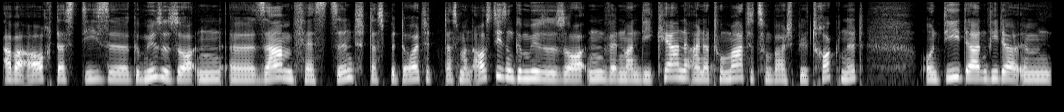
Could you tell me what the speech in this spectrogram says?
aber auch, dass diese Gemüsesorten äh, samenfest sind. Das bedeutet, dass man aus diesen Gemüsesorten, wenn man die Kerne einer Tomate zum Beispiel trocknet und die dann wieder im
